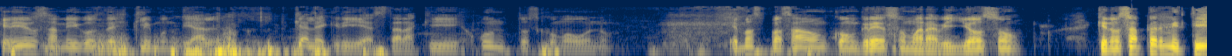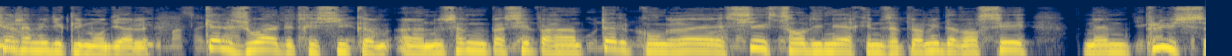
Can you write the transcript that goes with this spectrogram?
Queridos amigos del Clima Mundial, qué alegría estar aquí juntos como uno. Hemos pasado un congreso maravilloso que nos ha permitido Chers amis du climat mondial, quelle joie d'être ici comme un. Nous sommes passés par un tel congrès si extraordinaire qui nous a permis d'avancer même plus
